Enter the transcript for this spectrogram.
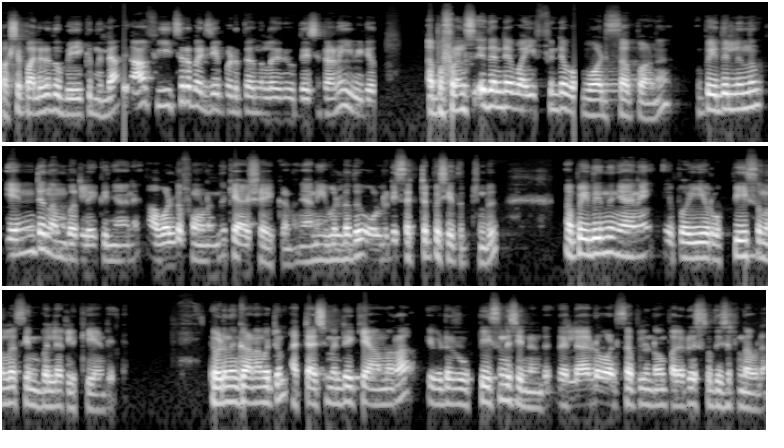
പക്ഷെ പലരും ഇത് ഉപയോഗിക്കുന്നില്ല. ആ ഫീച്ചർ പരിചയപ്പെടുത്തുക എന്നുള്ള ഒരു ഉദ്ദേശിച്ചിട്ടാണ് ഈ വീഡിയോ അപ്പൊ ഫ്രണ്ട്സ് ഇതെന്റെ വൈഫിന്റെ വാട്സാപ്പാണ് ആണ്. അപ്പൊ ഇതിൽ നിന്നും എന്റെ നമ്പറിലേക്ക് ഞാൻ അവളുടെ ഫോണിൽ നിന്ന് ക്യാഷ് അയക്കണം ഞാൻ ഇവളുടെ ഓൾറെഡി സെറ്റപ്പ് ചെയ്തിട്ടുണ്ട്. അപ്പൊ ഇതിൽ നിന്ന് ഞാൻ ഇപ്പോൾ ഈ റുപ്പീസ് എന്നുള്ള സിമ്പിളിൽ ക്ലിക്ക് ചെയ്യേണ്ടി ഇവിടെ നിന്ന് കാണാൻ പറ്റും? അറ്റാച്ച്മെന്റ് ക്യാമറ ഇവിടെ റുപ്പീസിന്റെ ചിഹ്നമുണ്ട്. ഇത് എല്ലാവരുടെ വാട്സാപ്പിൽ ഉണ്ടാവും. പലരും ശ്രദ്ധിച്ചിട്ടുണ്ടാവില്ല.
